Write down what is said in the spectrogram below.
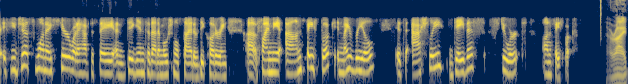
if you just want to hear what I have to say and dig into that emotional side of decluttering, uh, find me on Facebook in my reels. It's Ashley Davis Stewart on Facebook. All right.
